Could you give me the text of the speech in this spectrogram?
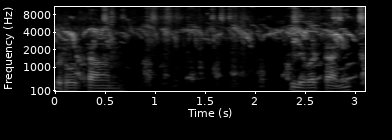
బ్రోటాన్ లివర్ టానిక్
